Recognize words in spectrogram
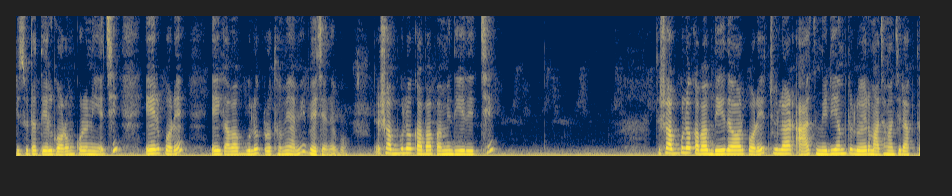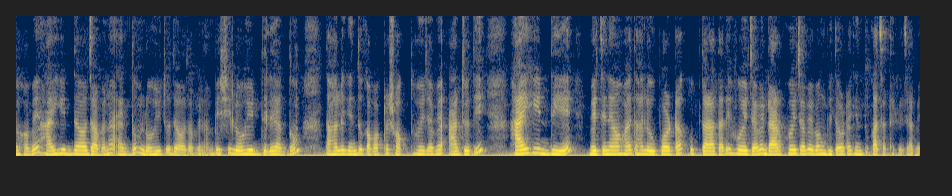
কিছুটা তেল গরম করে নিয়েছি, এরপরে এই কাবাবগুলো প্রথমে আমি ভেজে নেব। তো সবগুলো কাবাব আমি দিয়ে দিচ্ছি। তো সবগুলো কাবাব দিয়ে দেওয়ার পরে চুলার আঁচ মিডিয়াম টু লোয়ের মাঝামাঝি রাখতে হবে। হাই হিট দেওয়া যাবে না, একদম লো হিটও দেওয়া যাবে না। বেশি লো হিট দিলে একদম, তাহলে কিন্তু কাবাবটা শক্ত হয়ে যাবে। আর যদি হাই হিট দিয়ে ভেজে নেওয়া হয়, তাহলে উপরটা খুব তাড়াতাড়ি হয়ে যাবে, ডার্ক হয়ে যাবে এবং ভিতরটা কিন্তু কাঁচা থেকে যাবে।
